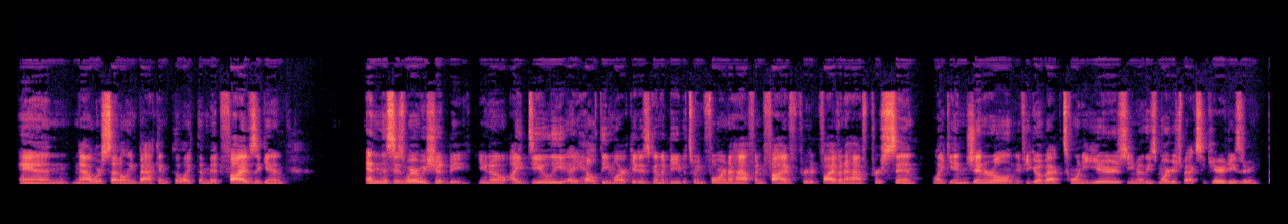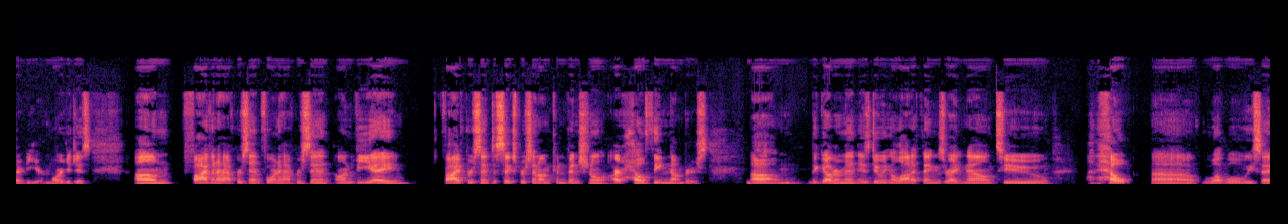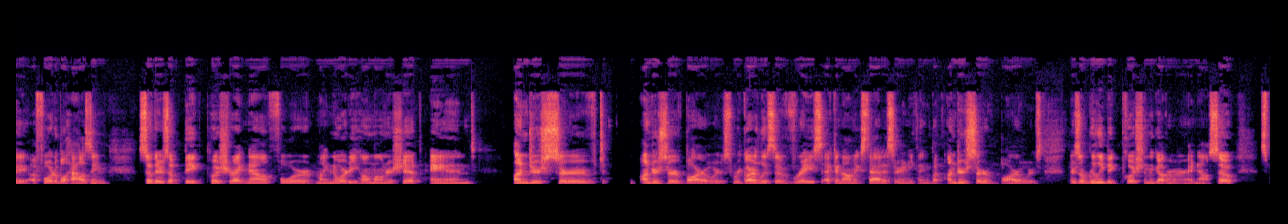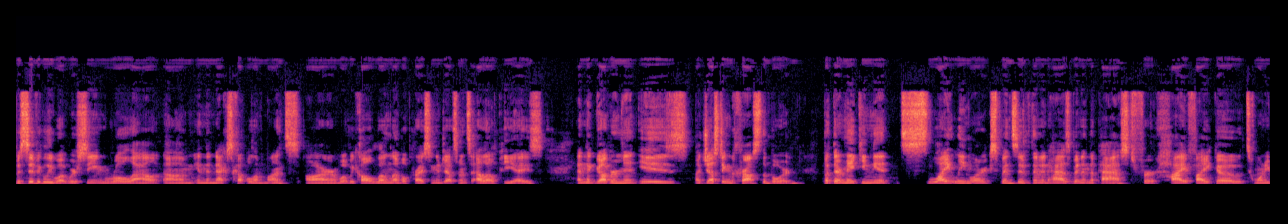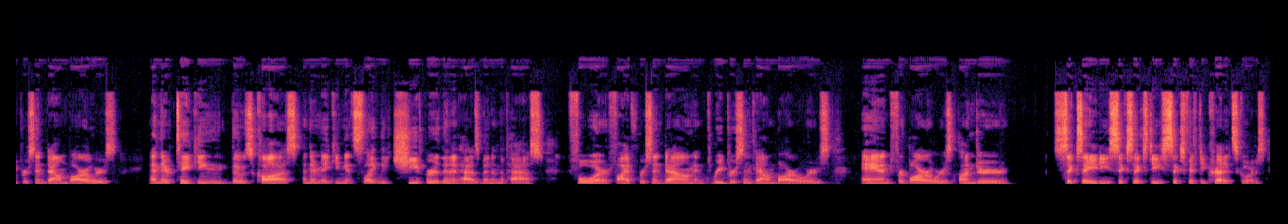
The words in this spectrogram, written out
and now we're settling back into like the mid fives again. And this is where we should be. You know, ideally, a healthy market is going to be between four and a half and five five and a half percent. Like in general, if you go back twenty years, you know these mortgage-backed securities are thirty-year mortgages um, five and a half percent, four and a half percent on VA, five percent to six percent on conventional are healthy numbers. Um, the government is doing a lot of things right now to help. Uh, what will we say? Affordable housing. So there's a big push right now for minority home ownership and underserved underserved borrowers, regardless of race, economic status, or anything, but underserved borrowers. There's a really big push in the government right now. So Specifically, what we're seeing roll out um, in the next couple of months are what we call loan level pricing adjustments, LLPAs. And the government is adjusting across the board, but they're making it slightly more expensive than it has been in the past for high FICO, 20% down borrowers. And they're taking those costs and they're making it slightly cheaper than it has been in the past for 5% down and 3% down borrowers and for borrowers under 680, 660, 650 credit scores.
